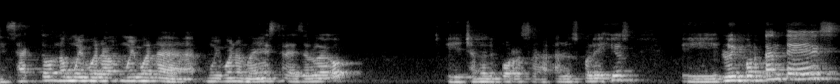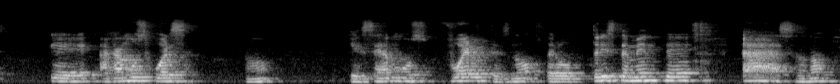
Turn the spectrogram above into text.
exacto, ¿no? Muy buena, muy buena, muy buena maestra, desde luego, y echándole porras a, los colegios. Y lo importante es que hagamos fuerza, ¿no? Que seamos fuertes, ¿no? Pero tristemente, eso, ¿no?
